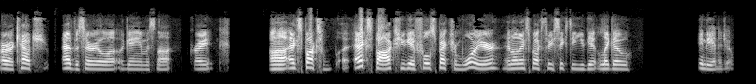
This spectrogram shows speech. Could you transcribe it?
or a couch adversarial uh, game. It's not great. Uh, Xbox Xbox, you get Full Spectrum Warrior, and on Xbox 360 you get Lego Indiana Jones.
